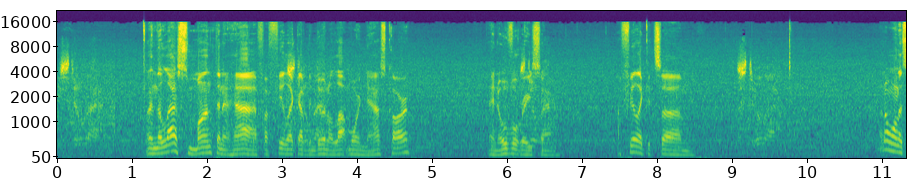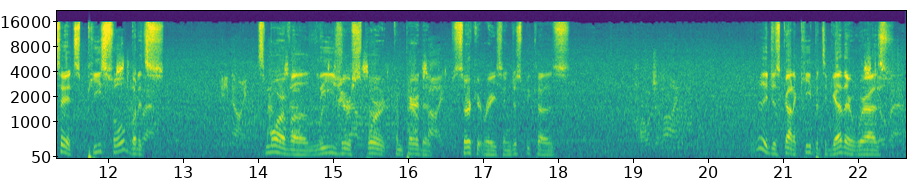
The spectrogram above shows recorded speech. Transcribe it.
He's still there. In the last month and a half, I feel like I've been doing a lot more NASCAR and oval Still racing. there. I feel like it's um Still there. I don't want to say it's peaceful, Still but it's it's more of a leisure sport compared to circuit racing just because Hold your line. you really just got to keep it together whereas Still there.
